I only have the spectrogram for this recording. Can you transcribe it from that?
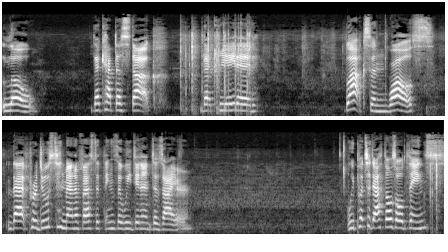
low that kept us stuck, that created blocks and walls that produced and manifested things that we didn't desire. We put to death those old things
